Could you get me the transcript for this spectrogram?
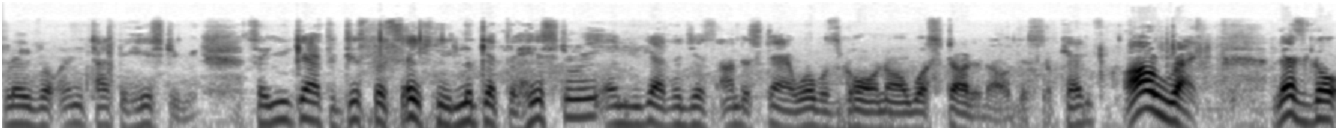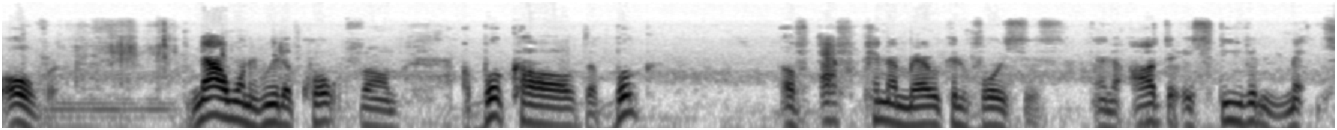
slavery or any type of history. So you got to dispensationally look at the history and you got to just understand what was going on, what started all this, okay? All right, let's go over. Now I want to read a quote from a book called The Book of African American Voices, and the author is Stephen Mintz.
